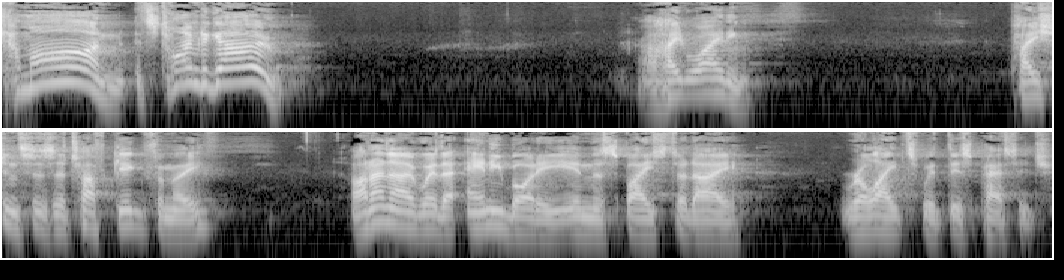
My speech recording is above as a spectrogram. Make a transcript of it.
Come on, it's time to go. I hate waiting. Patience is a tough gig for me. I don't know whether anybody in the space today relates with this passage.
